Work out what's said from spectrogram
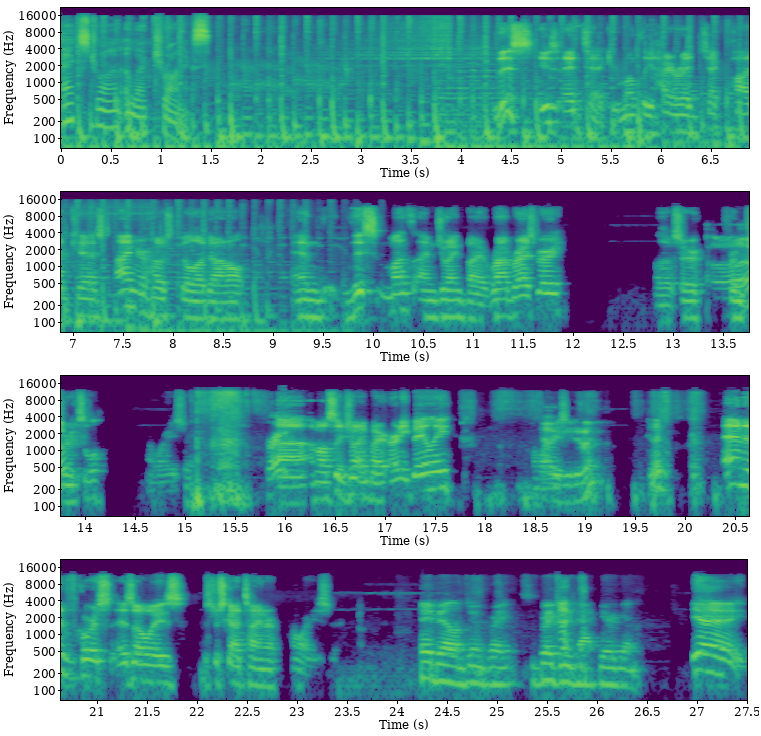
Extron Electronics. This is EdTech, your monthly higher ed tech podcast. I'm your host, Bill O'Donnell, and this month I'm joined by Rob Raspberry. Hello, sir, Hello. from Drexel. How are you, sir? Great. Uh, I'm also joined by Ernie Bailey. How How are are you? you doing? Good. And of course, as always, Mr. Scott Tyner. How are you, sir? Hey, Bill, I'm doing great. It's great to be back here again. Yay!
